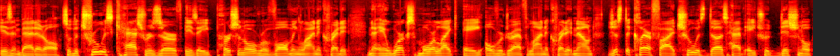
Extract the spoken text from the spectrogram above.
isn't bad at all. So the Truist Cash Reserve is a personal revolving line of credit. Now it works more like a overdraft line of credit. Now, just to clarify, Truist does have a traditional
